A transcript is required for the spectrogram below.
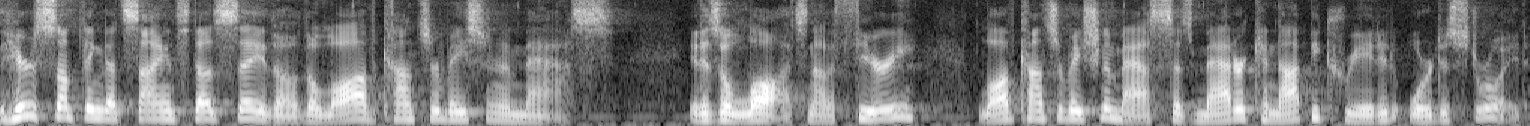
here's something that science does say, though the law of conservation of mass. It is a law, it's not a theory. Law of conservation of mass says matter cannot be created or destroyed.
